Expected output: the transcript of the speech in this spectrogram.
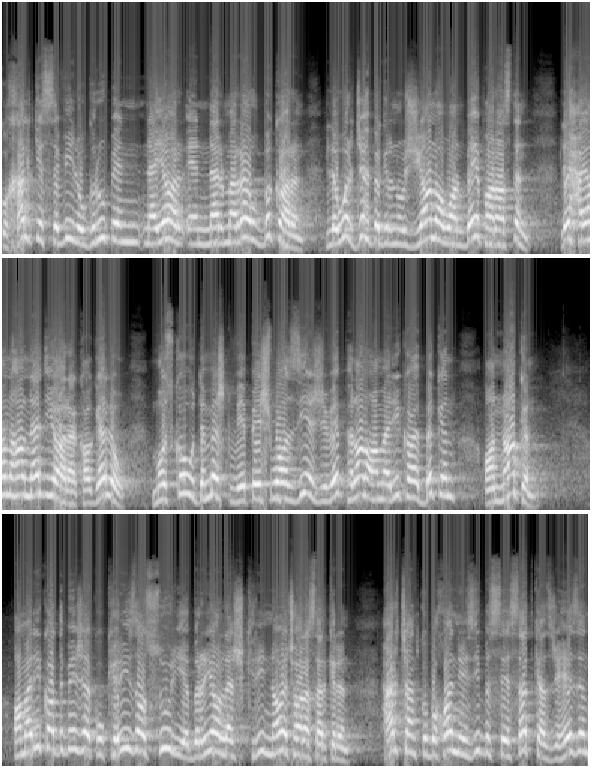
کو خەلکێ سڤیل و گرووپێ نەیار ێن نەرمەڕەو بکارن لە وەر جه بگرن و ژیانا وان بێ پاراستن. لێ حەیا نها نەدیارە کا گەلۆ مۆسکۆ و دمشق ێێ پێشوازیێ ژ ێێ پلان ئامریکاێ بکن ئان ناکن. ئامریکا دبێژە کو کریزا سوریێ بە ریا لەشکری ناێ چارەسەر کرن. هەر چەند کو بخوا نێزی بە سێ سەد کەس ژ هێزێن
